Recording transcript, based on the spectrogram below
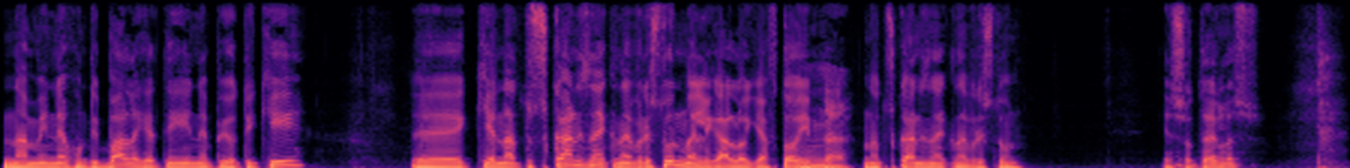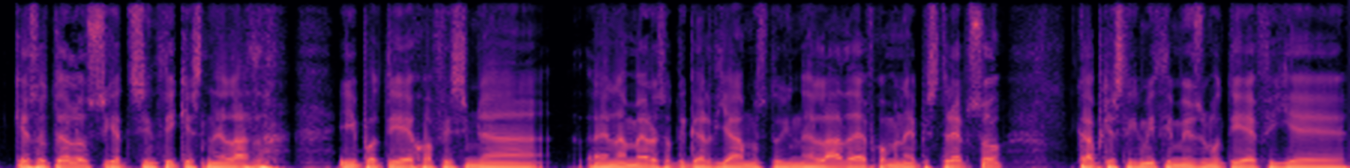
Να μην έχουν την μπάλα γιατί είναι ποιοτικοί ε, και να τους κάνεις να εκνευριστούν με λίγα λόγια. Αυτό είπε. Ναι. Να τους κάνεις να εκνευριστούν. Και στο τέλος, Και στο τέλος για τις συνθήκες στην Ελλάδα είπε ότι έχω αφήσει μια, ένα μέρος από την καρδιά μου στην Ελλάδα. Εύχομαι να επιστρέψω. Κάποια στιγμή θυμίζουμε ότι έφυγε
